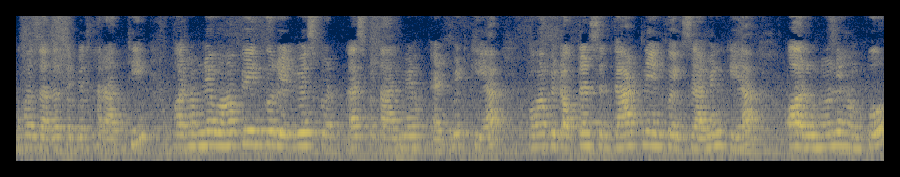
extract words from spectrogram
बहुत ज़्यादा तबीयत ख़राब थी और हमने वहाँ पे इनको रेलवे अस्पताल में एडमिट किया। वहाँ पे डॉक्टर सिद्धार्थ ने इनको एग्जामिन किया और उन्होंने हमको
